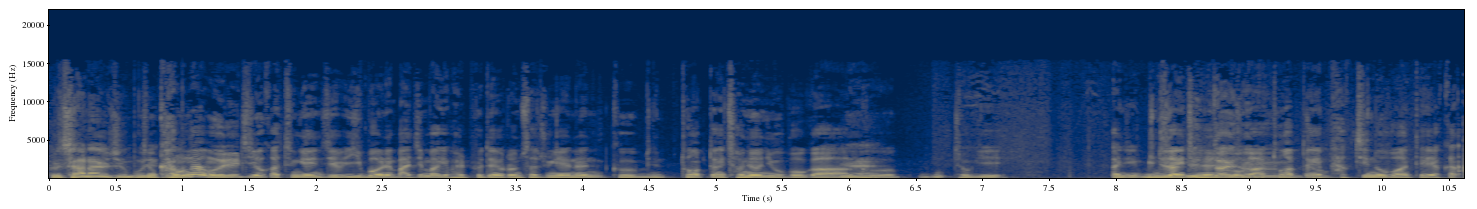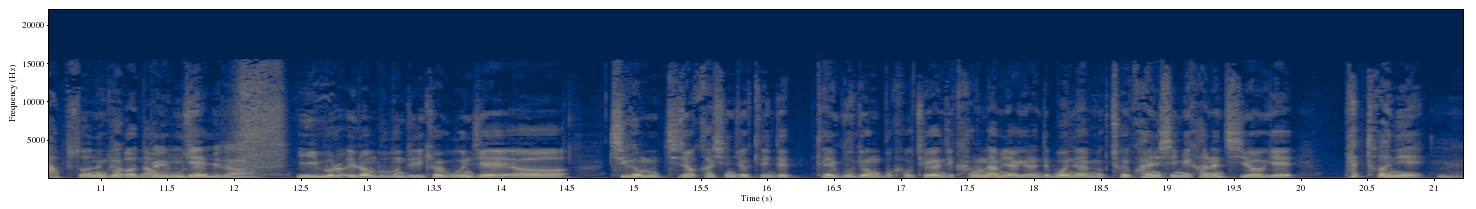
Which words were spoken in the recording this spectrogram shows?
그렇지 않아요 지금 지금 보니까. 강남 을 지역 같은 경우 이제 이번에 마지막에 발표된 여론조사 중에는 그 민- 통합당의 전현희 후보가 예. 그 저기 아니 민주당의 민주당의 후보가 통합당의 후보. 박진 후보한테 약간 앞서는 결과가 나오는 게 우세입니다. 이 부- 이런 부분들이 결국 이제 어 지금 지적하신 지역들이 이제 대구 경북하고 제가 이제 강남 이야기를 하는데 뭐냐면 저희 관심이 가는 지역의 패턴이 네.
